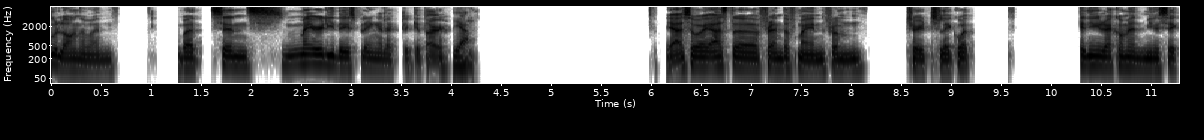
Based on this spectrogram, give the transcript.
too long naman, but since my early days playing electric guitar. Yeah. Yeah. So I asked a friend of mine from church, like, what can you recommend music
